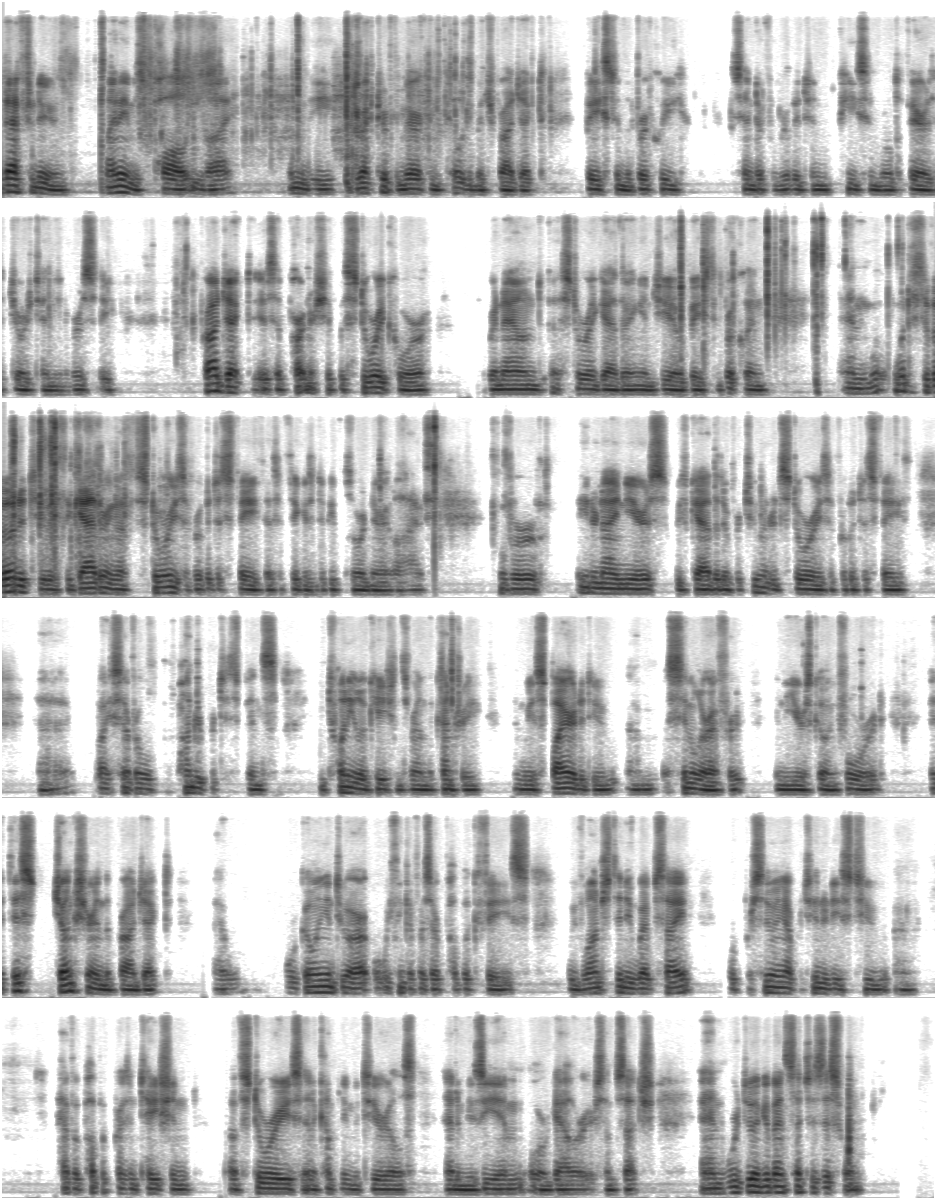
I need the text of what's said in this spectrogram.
Good afternoon. My name is Paul Elie. I'm the director of the American Pilgrimage Project based in the Berkley Center for Religion, Peace, and World Affairs at Georgetown University. The project is a partnership with StoryCorps, a renowned uh, story gathering NGO based in Brooklyn. And what, what it's devoted to is the gathering of stories of religious faith as it figures into people's ordinary lives. Over eight or nine years, we've gathered over 200 stories of religious faith uh, by several hundred participants in 20 locations around the country. And we aspire to do um, a similar effort in the years going forward. At this juncture in the project, uh, we're going into our what we think of as our public phase. We've launched a new website. We're pursuing opportunities to uh, have a public presentation of stories and accompanying materials at a museum or gallery or some such. And we're doing events such as this one,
